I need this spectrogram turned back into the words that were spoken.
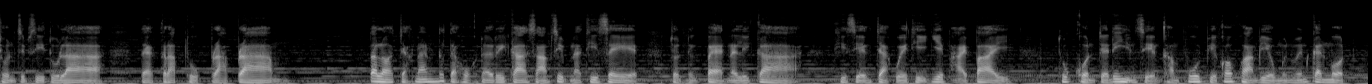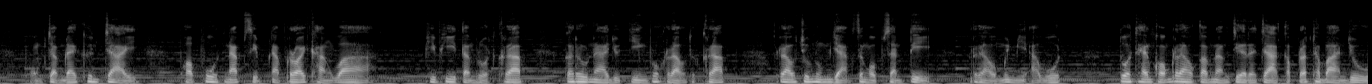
ชน 14 ตุลา แต่กลับถูกปราบปราม ตลอดจากนั้นตั้งแต่ 6 นาฬิกา 30 นาทีเศษ จนถึง 8 นาฬิกา ที่เสียงจากเวทีเงียบหายไป ทุกคนจะได้ยินเสียงคำพูดเพียงข้อความเดียวเหมือนๆกันหมด ผมจำได้ขึ้นใจ เพราะพูดนับสิบนับร้อยครั้งว่า พี่ๆตำรวจครับ กรุณาหยุดยิงพวกเราเถอะครับ เราชุมนุมอย่างสงบสันติ เราไม่มีอาวุธ ตัวแทนของเรากำลังเจรจากับรัฐบาลอยู่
